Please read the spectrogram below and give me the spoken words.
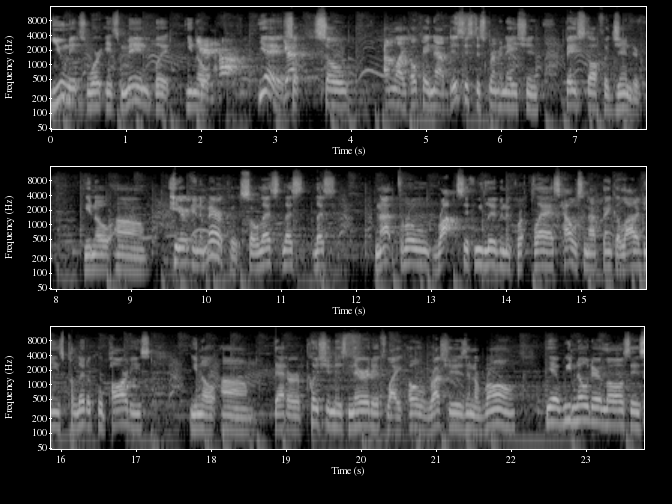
units where it's men, but you know, yeah. Yeah. So, so I'm like, okay, now this is discrimination based off of gender, you know, um, here in America. So let's let's let's not throw rocks if we live in a glass house. And I think a lot of these political parties, you know, um, that are pushing this narrative like, oh, Russia is in the wrong. Yeah, we know their laws is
